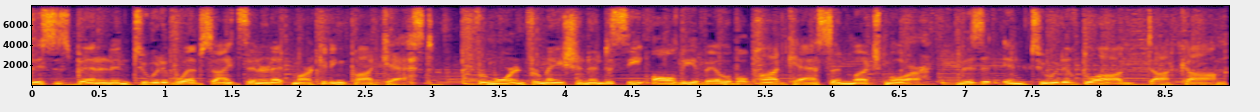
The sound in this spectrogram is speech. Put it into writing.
This has been an Intuitive Websites Internet Marketing Podcast. For more information and to see all the available podcasts and much more, visit intuitiveblog.com.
